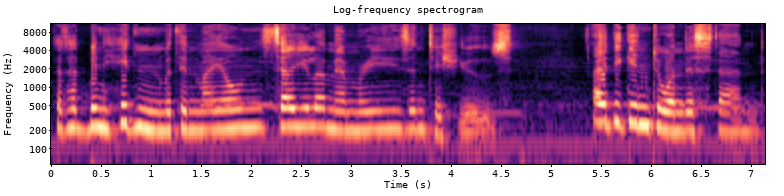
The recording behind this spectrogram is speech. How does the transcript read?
that had been hidden within my own cellular memories and tissues, I begin to understand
